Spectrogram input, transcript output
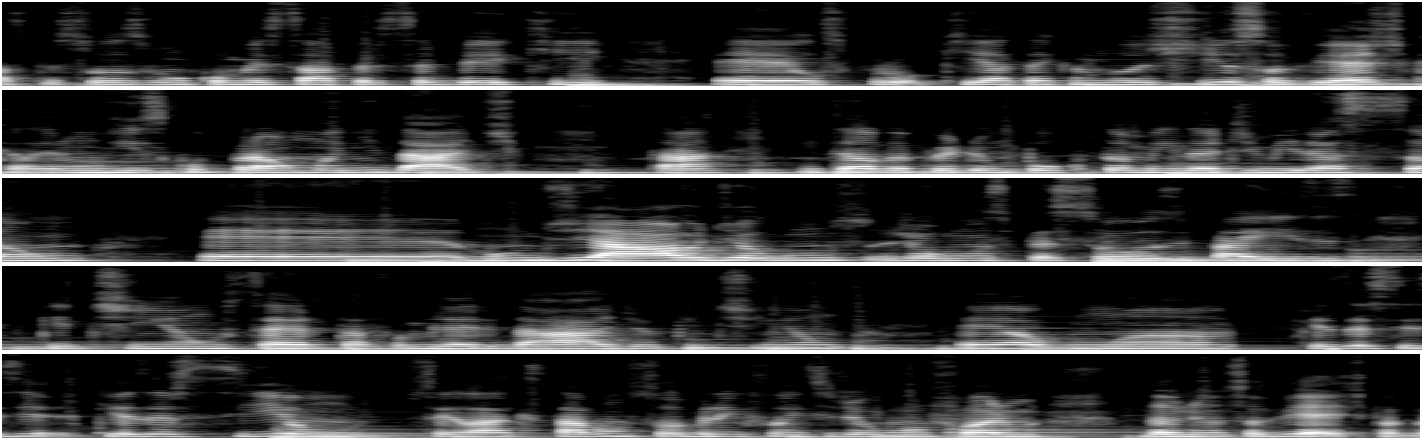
As pessoas vão começar a perceber que, é, os, que a tecnologia soviética era um risco para a humanidade, tá? Então ela vai perder um pouco também da admiração é, mundial de, alguns, de algumas pessoas e países que tinham certa familiaridade ou que tinham é, alguma que, que exerciam, sei lá, que estavam sob a influência de alguma forma da União Soviética.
